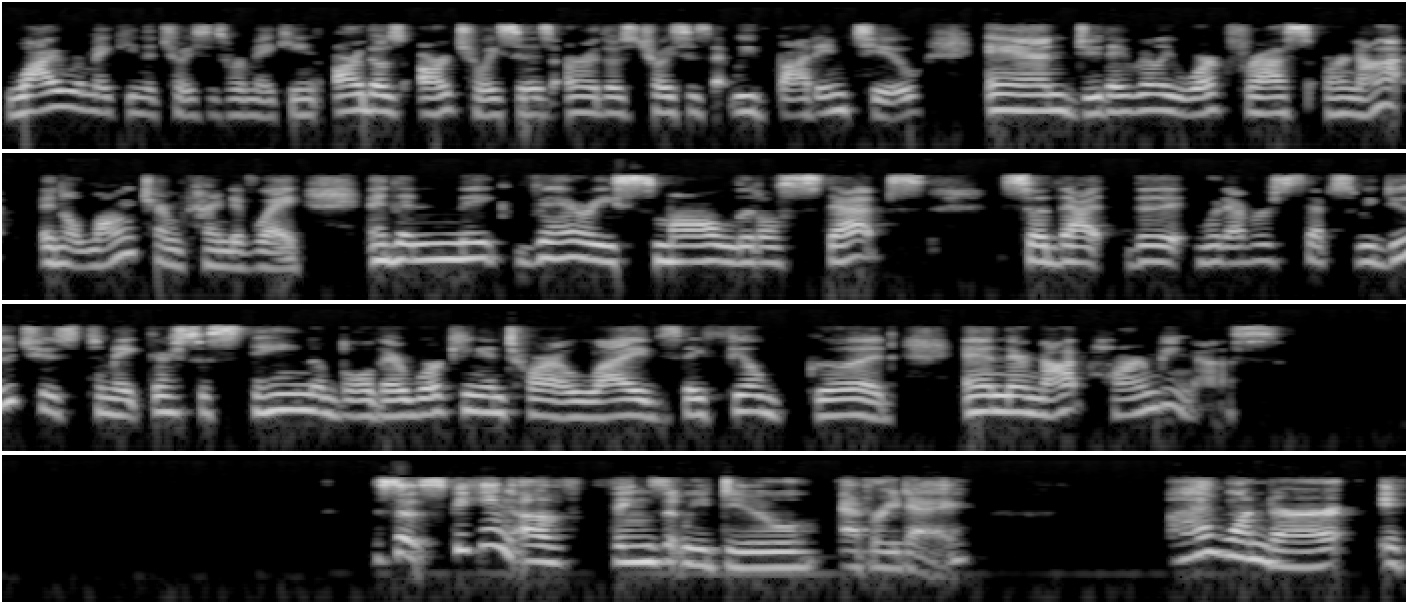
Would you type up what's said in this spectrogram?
why we're making the choices we're making. Are those our choices? Are those choices that we've bought into? And do they really work for us or not in a long term kind of way? And then make very small little steps so that the whatever steps we do choose to make, they're sustainable, they're working into our lives, they feel good, and they're not harming us. So, speaking of things that we do every day, I wonder if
